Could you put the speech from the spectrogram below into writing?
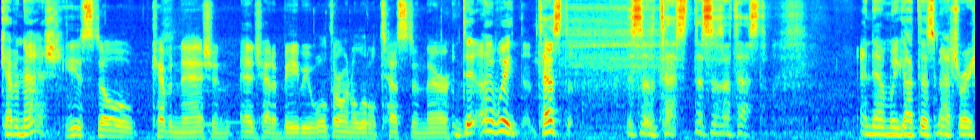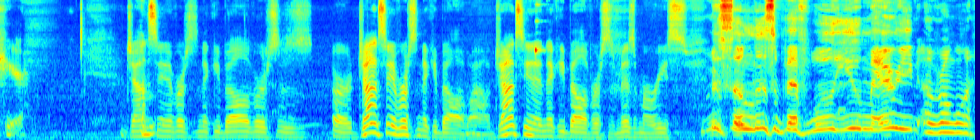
Kevin Nash. he is still Kevin Nash and Edge had a baby. We'll throw in a little test in there. Did, uh, wait, test. This is a test. This is a test. And then we got this match right here. John um, Cena versus Nikki Bella versus or John Cena versus Nikki Bella. Wow, John Cena and Nikki Bella versus Ms. Maryse. Miss Elizabeth, will you marry? me? Oh, wrong one.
